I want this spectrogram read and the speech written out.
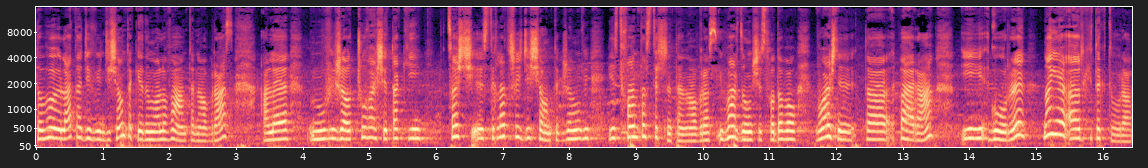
to były lata 90., kiedy malowałam ten obraz, ale mówi, że odczuwa się taki coś z tych lat 60., że mówi, jest fantastyczny ten obraz i bardzo mu się spodobał właśnie ta para i góry, no i architektura.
